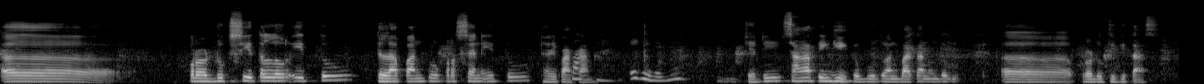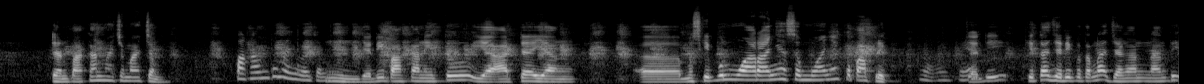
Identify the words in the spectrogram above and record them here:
eh, produksi telur itu 80% itu dari pakan. Iya. Jadi sangat tinggi kebutuhan pakan untuk eh, produktivitas. Dan pakan macam-macam. Pakan tuh macam-macam. Hmm, jadi pakan itu ya ada yang eh, meskipun muaranya semuanya ke pabrik. Oh, oke. Jadi kita jadi peternak jangan nanti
